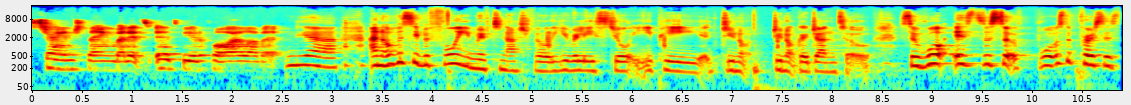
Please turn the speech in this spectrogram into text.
strange thing, but it's it's beautiful. I love it. yeah and obviously before you moved to nashville you released your ep do not do not go gentle so what is the sort of what was the process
